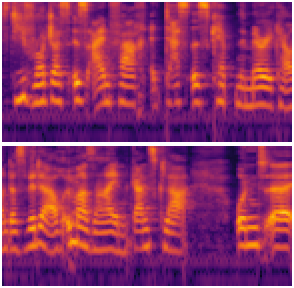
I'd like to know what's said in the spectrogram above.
Steve Rogers ist einfach, das ist Captain America und das wird er auch ja. immer sein, ganz klar. Und äh,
